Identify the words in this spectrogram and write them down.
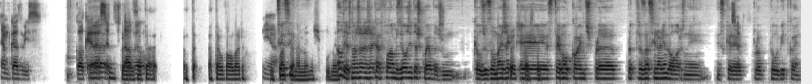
É um bocado isso. Qualquer Ah, asset estável. até, até, até o dólar yeah. inflaciona menos, pelo menos. Aliás, nós já, já cá falámos deles e das cuevas. O que eles usam mais é, Pois, é stablecoins para, para transacionar em dólares, nem, nem sequer é pelo Bitcoin.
